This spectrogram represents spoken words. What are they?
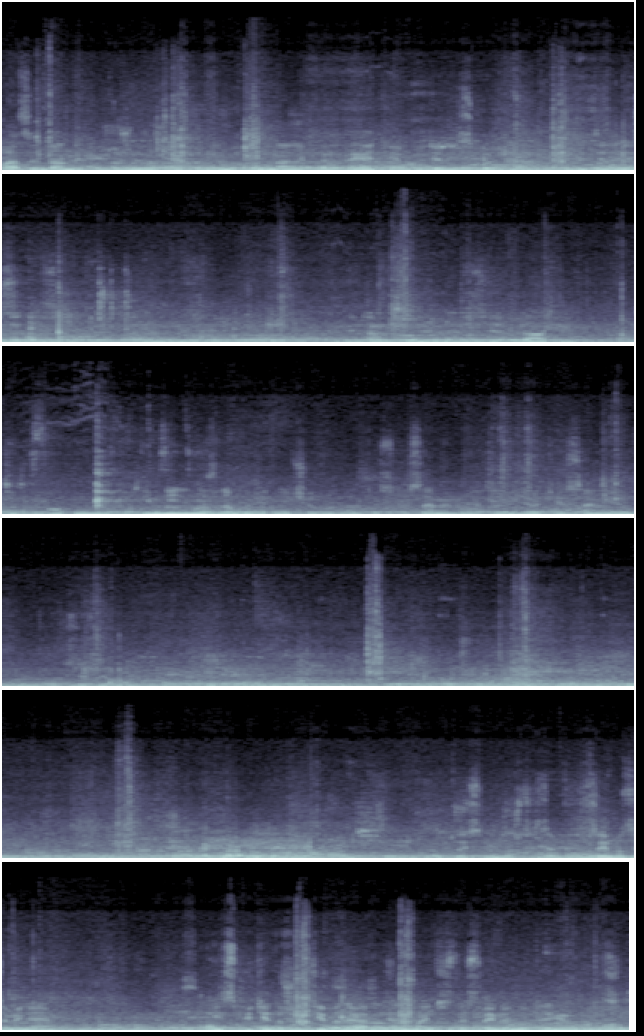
Базы данных тоже можете по двух коммунальных предприятий определить, сколько. И мне не нужно будет ничего, да? То есть вы сами меня заведете, сами все сделаете. А как вы работаете? Ну, то есть вы можете вза- взаимозаменяем. И с 5 до 6 вы, наверное, занимаетесь своими внутренними вопросами.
